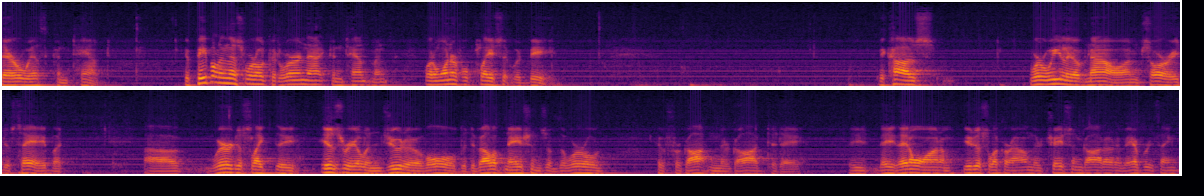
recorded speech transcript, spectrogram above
therewith content. If people in this world could learn that contentment, what a wonderful place it would be. because where we live now, I'm sorry to say, but uh, we're just like the Israel and Judah of old. The developed nations of the world have forgotten their God today. They, they, they don't want him. You just look around. They're chasing God out of everything.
